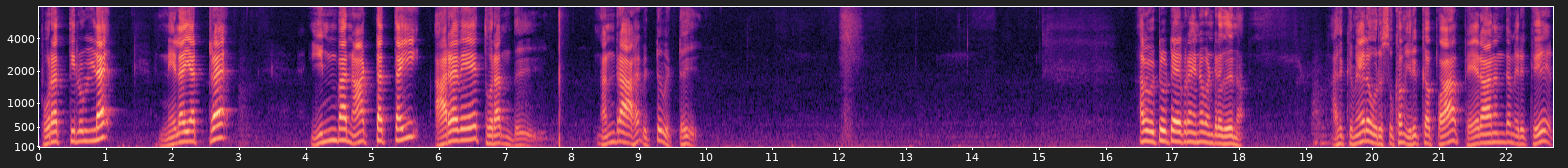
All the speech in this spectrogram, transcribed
புறத்திலுள்ள நிலையற்ற இன்ப நாட்டத்தை அறவே துறந்து நன்றாக விட்டுவிட்டு அப்போ விட்டு விட்டு அப்புறம் என்ன பண்ணுறதுன்னா அதுக்கு மேலே ஒரு சுகம் இருக்கப்பா பேரானந்தம் இருக்குது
